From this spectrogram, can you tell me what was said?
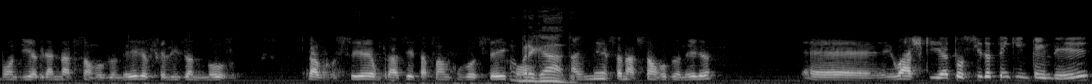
Bom dia, grande nação rubro-negra. Feliz ano novo para você. É um prazer estar falando com você e com Obrigado. a imensa nação rubro-negra. É, eu acho que a torcida tem que entender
